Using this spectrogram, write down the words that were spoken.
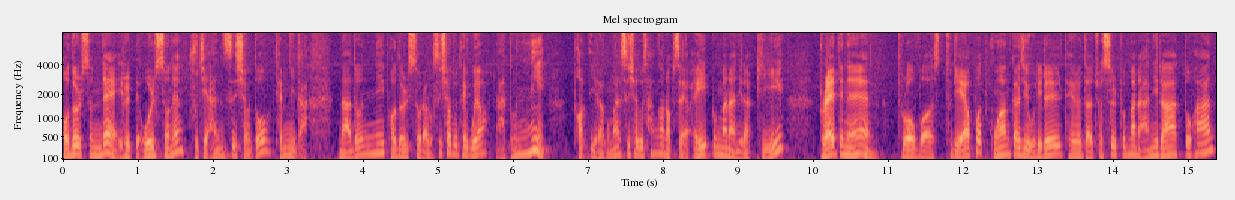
also인데 이럴 때 also는 굳이 안 쓰셔도 됩니다. not only also라고 쓰셔도 되고요. not only but이라고만 쓰셔도 상관없어요. A뿐만 아니라 B. Brad는 drove us to the airport. 공항까지 우리를 데려다 줬을 뿐만 아니라 또한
